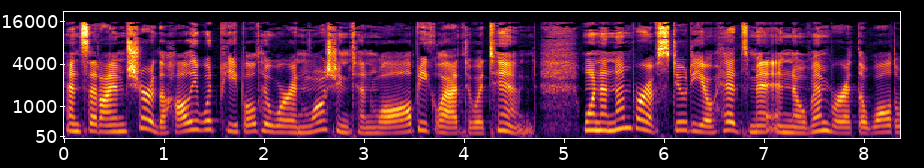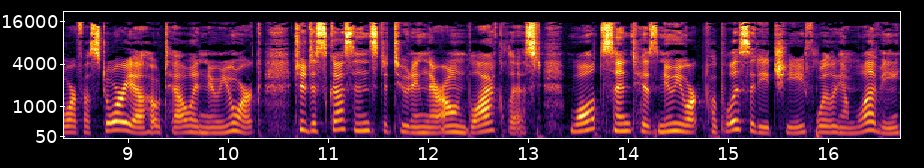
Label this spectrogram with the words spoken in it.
and said, I am sure the Hollywood people who were in Washington will all be glad to attend. When a number of studio heads met in November at the Waldorf Astoria Hotel in New York to discuss instituting their own blacklist, Walt sent his New York publicity chief, William Levy,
